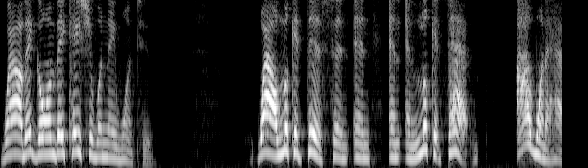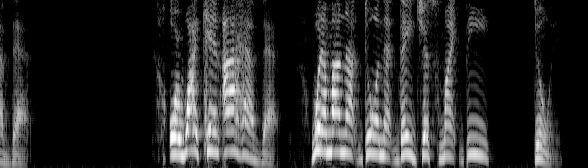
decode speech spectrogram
Wow, they go on vacation when they want to. Wow, look at this and and and and look at that. I want to have that. Or why can't I have that? What am I not doing that they just might be doing?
